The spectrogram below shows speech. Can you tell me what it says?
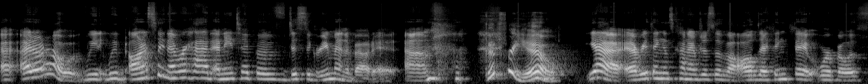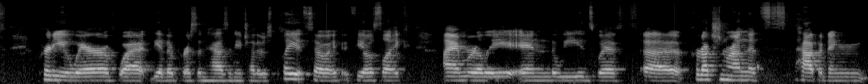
I, I, don't know. We we honestly never had any type of disagreement about it. Um, Good for you yeah, everything has kind of just evolved. I think that we're both pretty aware of what the other person has in each other's plate. So if it feels like I'm really in the weeds with a production run that's happening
